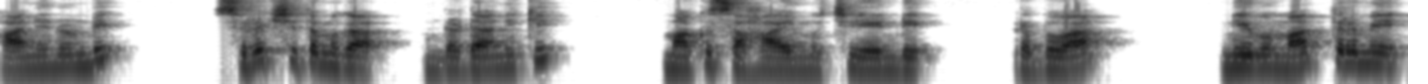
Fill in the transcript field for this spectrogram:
హాని నుండి సురక్షితముగా ఉండడానికి మాకు సహాయము చేయండి. ప్రభువా నీవు మాత్రమే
